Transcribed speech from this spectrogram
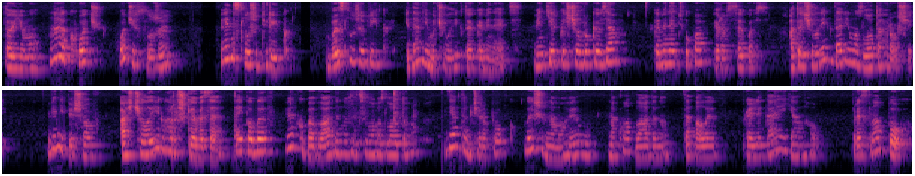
Той йому, ну як хоч, хоч і служи. Він служить рік. Вислужив рік і дав йому чоловік той камінець. Він тільки що в руки взяв, камінець упав і розсипався. А той чоловік дав йому злота грошей. Він і пішов. Аж чоловік горшки везе, та й побив. Він купив ладану за цілого злотого, взяв там черепок, вийшов на могилу, наклав ладану, запалив. Прилітає янгол. Прислав Бог.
